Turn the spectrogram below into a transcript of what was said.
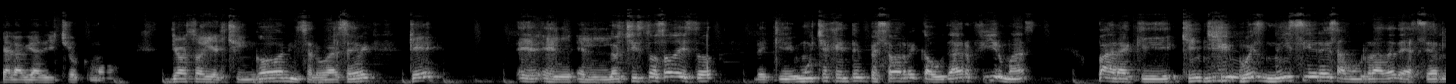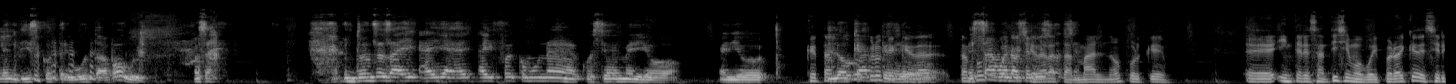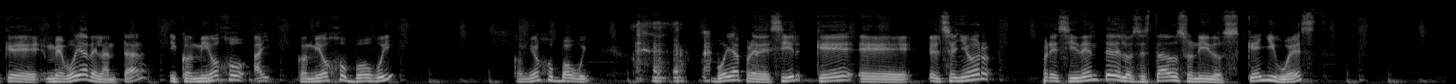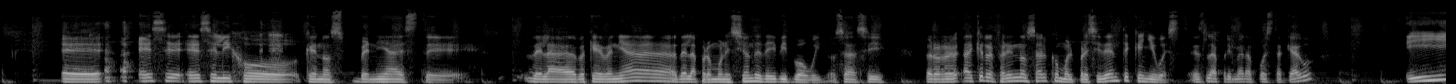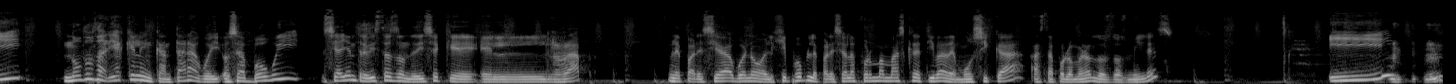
ya, le había dicho como yo soy el chingón y se lo voy a hacer. Que lo chistoso de esto, de que mucha gente empezó a recaudar firmas para que Kenji West no hiciera esa burrada de hacerle el disco tributo a Bowie. O sea, entonces ahí, ahí, ahí, fue como una cuestión medio, medio que tampoco creo que queda, tampoco bueno, que quedara tan mal, ¿no? Porque Eh, interesantísimo, güey, pero hay que decir que me voy a adelantar y con mi ojo, ay, con mi ojo Bowie, con mi ojo Bowie, voy a predecir que eh, el señor presidente de los Estados Unidos, Kenny West, eh, ese es el hijo que nos venía este de la que venía de la premonición de David Bowie. O sea, sí. Pero hay que referirnos a él como el presidente Kenny West. Es la primera apuesta que hago. Y no dudaría que le encantara, güey. O sea, Bowie, si hay entrevistas donde dice que el rap le parecía, bueno, el hip hop le parecía la forma más creativa de música hasta por lo menos los 2000 y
